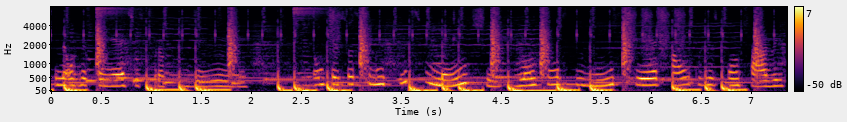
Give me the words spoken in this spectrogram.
que não reconhece os próprios erros, são pessoas que dificilmente vão conseguir ser autorresponsáveis,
